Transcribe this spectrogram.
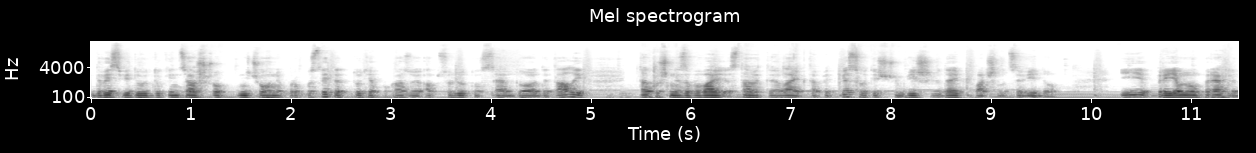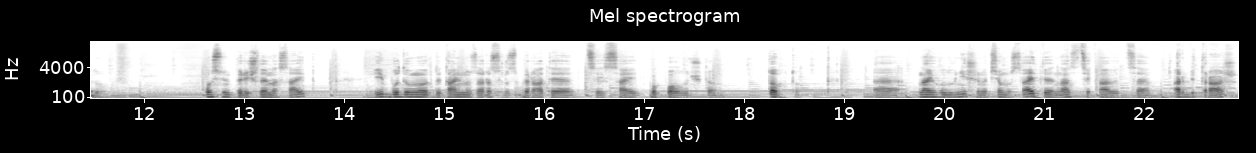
дивись відео до кінця, щоб нічого не пропустити. Тут я показую абсолютно все до деталей. Також не забувай ставити лайк та підписуватись, щоб більше людей побачило це відео. І приємного перегляду. Ось ми перейшли на сайт і будемо детально зараз розбирати цей сайт по полочкам. Тобто, найголовніше на цьому сайті нас цікавить це арбітраж,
